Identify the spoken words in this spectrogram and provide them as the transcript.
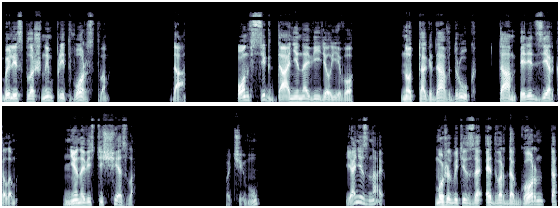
были сплошным притворством. Да, он всегда ненавидел его. Но тогда вдруг там, перед зеркалом. Ненависть исчезла. Почему? Я не знаю. Может быть, из-за Эдварда Горнта?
